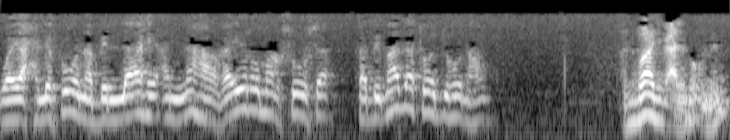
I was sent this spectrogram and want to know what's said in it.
ويحلفون بالله أنها غير مغشوشة. فبماذا توجهونهم؟ الواجب على المؤمن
